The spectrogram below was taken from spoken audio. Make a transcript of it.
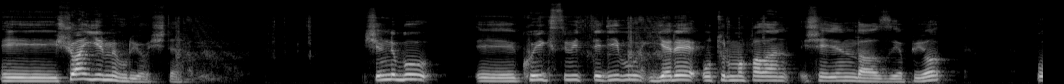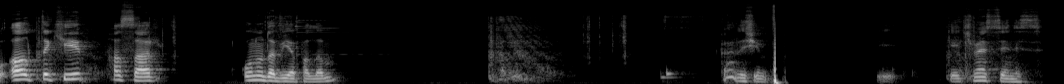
Ee, şu an 20 vuruyor işte. Şimdi bu e, quick switch dediği bu yere oturma falan şeylerini daha hızlı yapıyor. Bu alttaki hasar onu da bir yapalım. Kardeşim bir geçmezseniz.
